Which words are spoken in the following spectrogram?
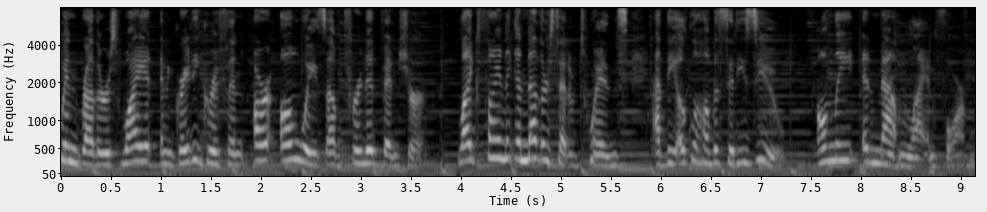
Twin brothers Wyatt and Grady Griffin are always up for an adventure, like finding another set of twins at the Oklahoma City Zoo, only in mountain lion form.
